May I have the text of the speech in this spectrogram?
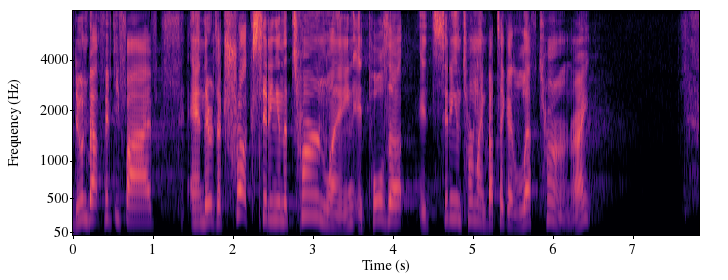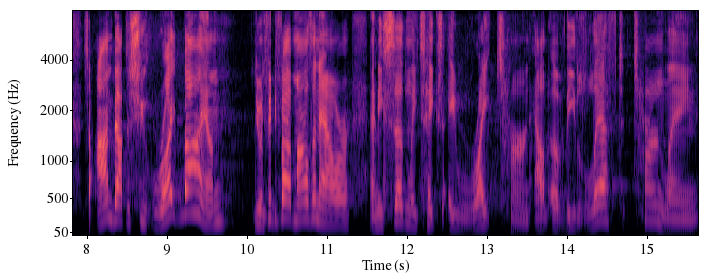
doing about 55, and there's a truck sitting in the turn lane. It pulls up, it's sitting in the turn lane, about to take a left turn, right? So I'm about to shoot right by him, doing 55 miles an hour, and he suddenly takes a right turn out of the left turn lane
